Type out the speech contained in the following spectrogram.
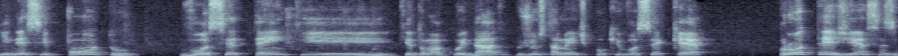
E nesse ponto, você tem que, que tomar cuidado justamente porque você quer proteger essas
